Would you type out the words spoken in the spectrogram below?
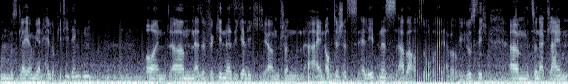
man muss gleich irgendwie an Hello Kitty denken. Und ähm, also für Kinder sicherlich ähm, schon ein optisches Erlebnis, aber auch so halt einfach wirklich lustig, ähm, mit so einer kleinen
